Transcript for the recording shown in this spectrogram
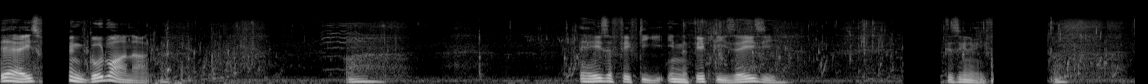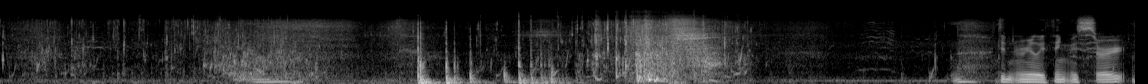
Yeah, he's f***ing good one, Unc. Yeah, he's a 50 in the 50s easy. This is gonna be. Didn't really think this through.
